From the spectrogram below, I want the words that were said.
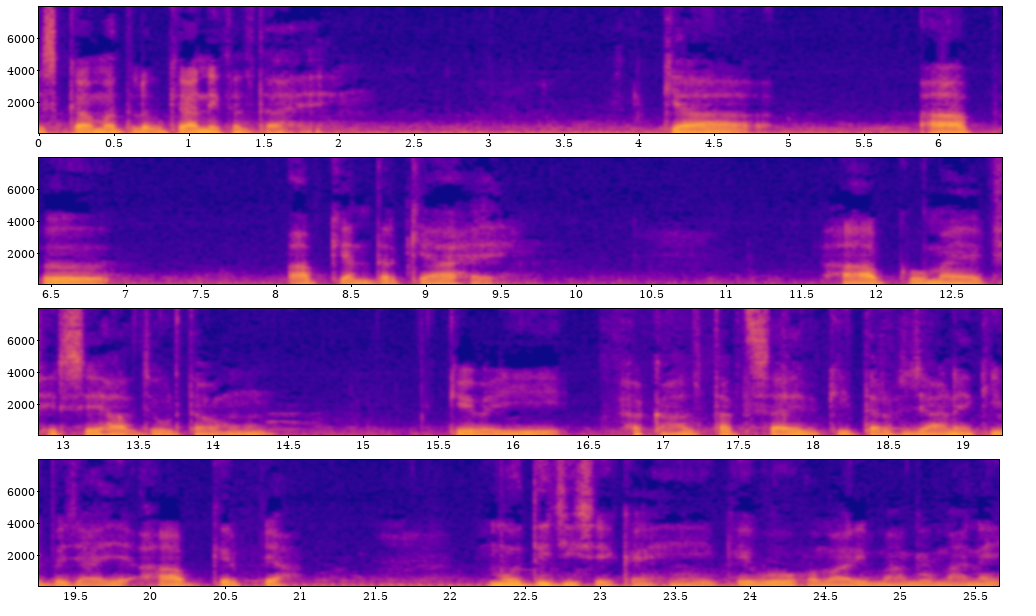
इसका मतलब क्या निकलता है? क्या आप, आपके अंदर क्या है? आपको मैं फिर से हाथ जोड़ता हूँ कि भाई, अकाल तख्त साहिब की तरफ़ जाने की बजाय आप कृपया मोदी जी से कहें कि वो हमारी मांगे माने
